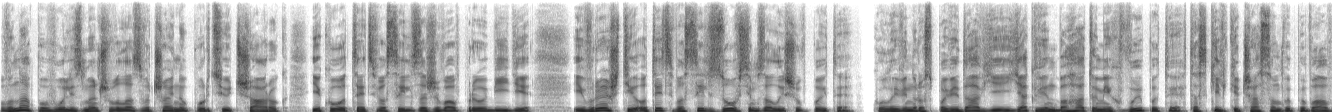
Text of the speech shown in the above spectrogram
Вона поволі зменшувала звичайну порцію чарок, яку отець Василь заживав при обіді, і врешті отець Василь зовсім залишив пити. Коли він розповідав їй, як він багато міг випити та скільки часом випивав,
